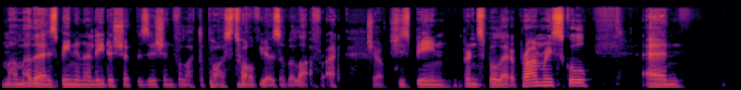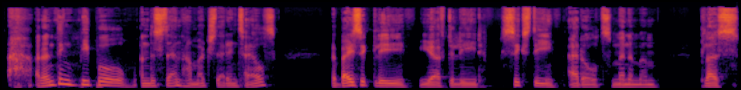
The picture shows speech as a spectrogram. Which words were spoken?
my mother has been in a leadership position for like the past 12 years of her life, right? Sure. She's been principal at a primary school. And I don't think people understand how much that entails. But basically, you have to lead 60 adults minimum plus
